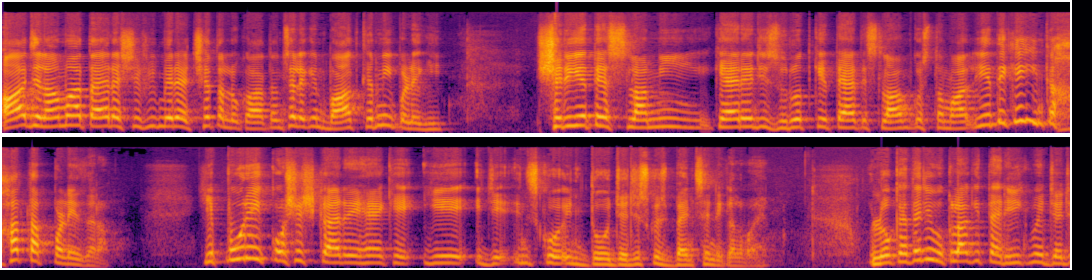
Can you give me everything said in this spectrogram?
आज अलामा तायर अशरफी मेरे अच्छे तल्लुक हैं उनसे, लेकिन बात करनी पड़ेगी। शरीयत इस्लामी कह रहे हैं जी, ज़रूरत के तहत इस्लाम को इस्तेमाल। ये देखिए, इनका ख़त आप पढ़े ज़रा। ये पूरी कोशिश कर रहे हैं कि ये इसको, इन दो जजेस को इस बेंच से निकलवाएँ। लोग कहते हैं जी, वकला की तहरीक में जज,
